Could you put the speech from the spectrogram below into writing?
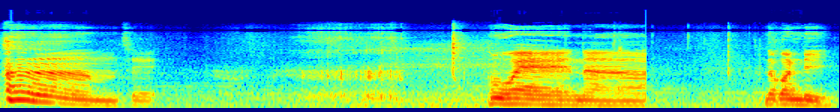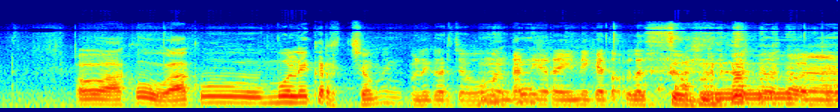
Hmm, si. Wena. Lo kondi, Oh, aku, aku mulai kerja men. boleh kerja omong kan era ini ketok lesu. Aduh, aduh,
